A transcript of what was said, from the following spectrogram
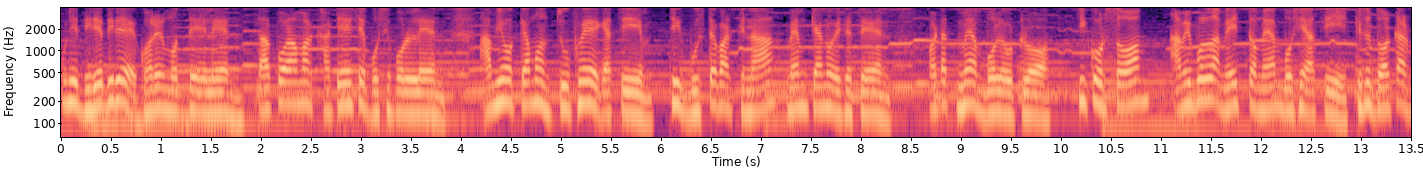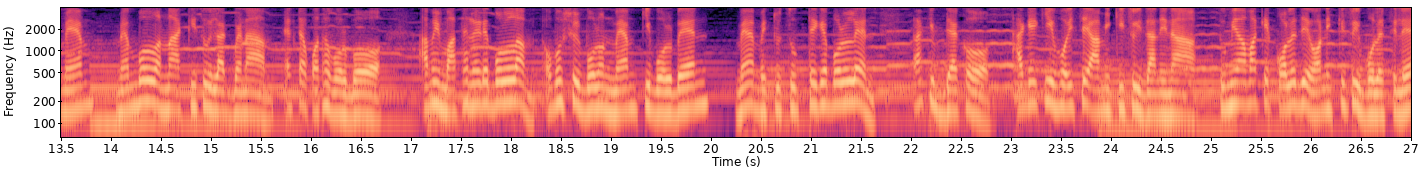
উনি ধীরে ধীরে ঘরের মধ্যে এলেন। তারপর আমার খাটে এসে বসে পড়লেন। আমিও কেমন চুপ হয়ে গেছি। ঠিক বুঝতে পারছি না, ম্যাম, কেন এসেছেন? হঠাৎ ম্যাম বলে উঠল কি করছ? আমি বললাম, এই তো ম্যাম বসে আছি। কিছু দরকার ম্যাম ম্যাম বলল, না, কিছুই লাগবে না। একটা কথা বলব। আমি মাথা নেড়ে বললাম, অবশ্যই বলুন ম্যাম কি বলবেন? ম্যাম একটু চুপ থেকে বললেন, রাকিব, দেখো, আগে কি হয়েছে আমি কিছুই জানি না। তুমি আমাকে কলেজে অনেক কিছুই বলেছিলে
